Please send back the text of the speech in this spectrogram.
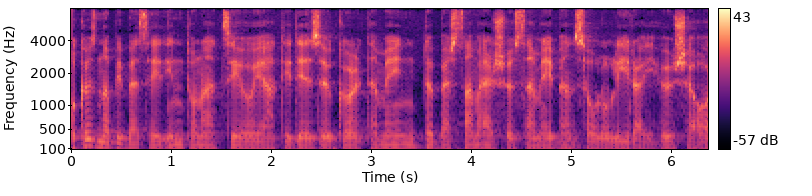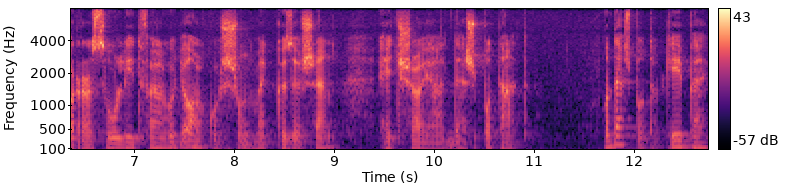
A köznapi beszéd intonációját idéző költemény többes szám első szemében szóló lírai hőse arra szólít fel, hogy alkossunk meg közösen egy saját despotát. A despota képe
